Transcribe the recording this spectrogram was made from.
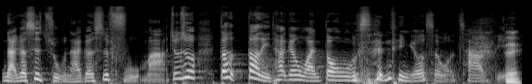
哪个是主，哪个是辅嘛？就是说，到到底它跟玩动物森林有什么差别？对，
